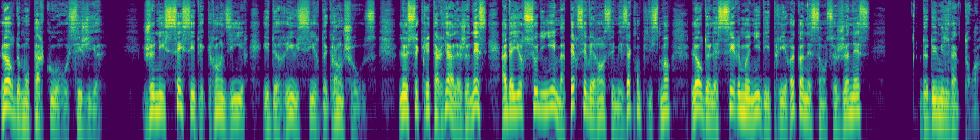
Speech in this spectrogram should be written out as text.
Lors de mon parcours au CJE, je n'ai cessé de grandir et de réussir de grandes choses. Le secrétariat à la jeunesse a d'ailleurs souligné ma persévérance et mes accomplissements lors de la cérémonie des prix Reconnaissance Jeunesse de 2023.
